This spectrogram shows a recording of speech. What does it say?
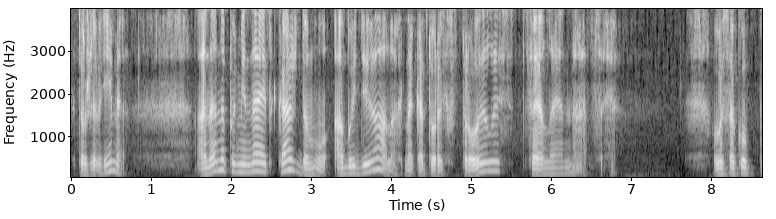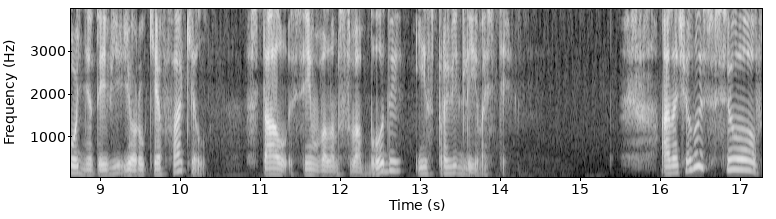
В то же время она напоминает каждому об идеалах, на которых строилась целая нация. Высоко поднятый в ее руке факел – стал символом свободы и справедливости. А началось все в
